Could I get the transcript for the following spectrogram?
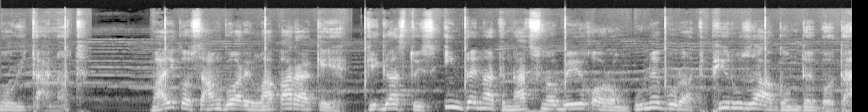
მოვიტანოთ მაიკოს ამგვარი ლაპარაკი გიგასთვის იმდენად ნაცნობი იყო, რომ უნებურად ფირუზა აგონდებოდა.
